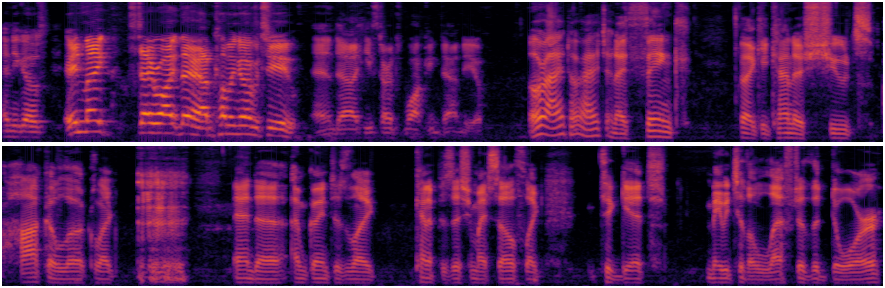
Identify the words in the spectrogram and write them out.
and he goes, Inmate, stay right there. I'm coming over to you. And uh, he starts walking down to you. all right, all right. And I think like he kind of shoots Hawk a look like, and uh, I'm going to like kind of position myself like to get maybe to the left of the door,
